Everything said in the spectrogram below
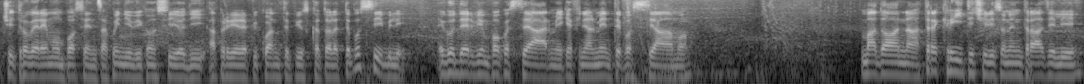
ci troveremo un po' senza, quindi vi consiglio di aprire più quante più scatolette possibili e godervi un po' queste armi che finalmente possiamo. Madonna, tre critici li sono entrati lì.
